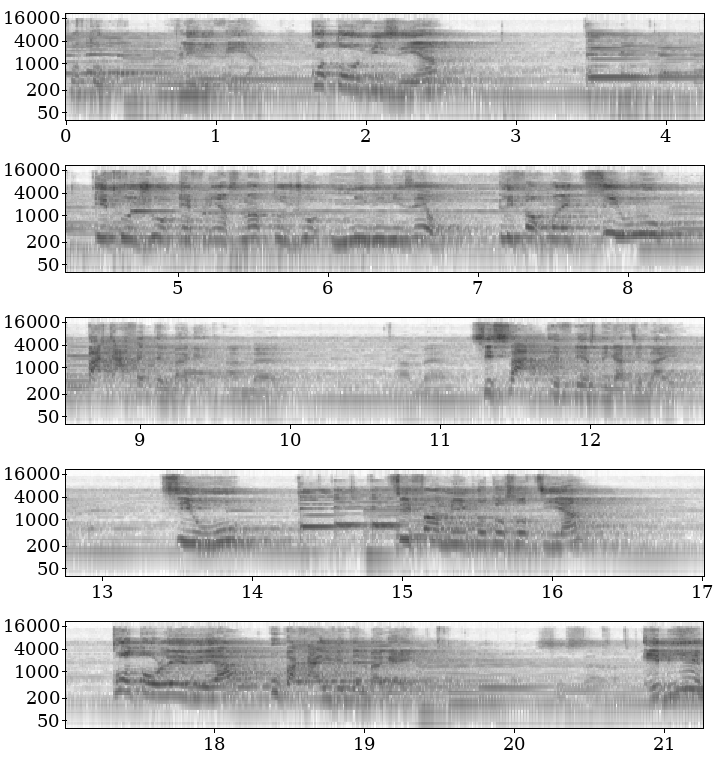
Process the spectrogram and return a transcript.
quand on veut arriver. Quand on vise, il toujours influence toujours minimisé ou. Il faut connaître si ou pas qu'à faire tel bagage. Amen. Amen. C'est ça influence négative là. Si ou si famille quand on sorti hein, quand on lève ou pas qu'à arriver tel bagage. C'est ça. Eh bien,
